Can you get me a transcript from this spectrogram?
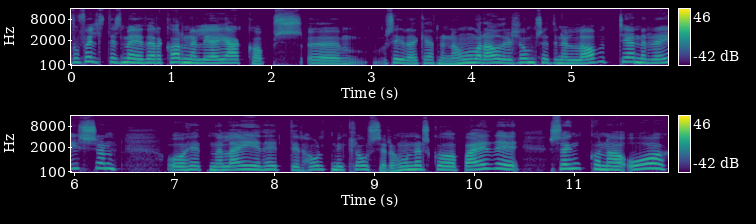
þú fylgstist með þegar Cornelia Jacobs um, sigraði keppnuna. Hún var áður í hljómsveitinu Love Generation og hérna lægið heitir Hold Me Closer. Hún er sko bæði sönguna og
